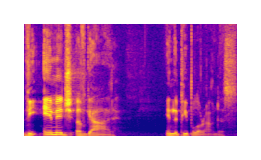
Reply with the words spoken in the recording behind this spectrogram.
the image of God in the people around us.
